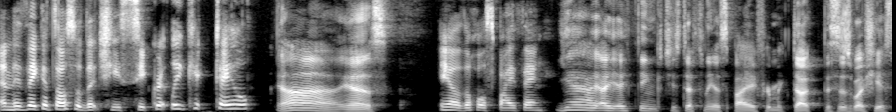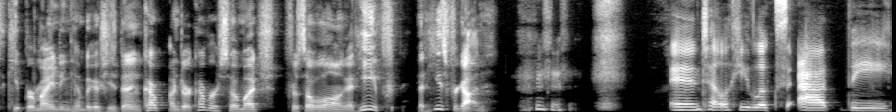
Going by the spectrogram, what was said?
And I think it's also that she secretly kicked tail. Ah, yes. You know, the whole spy thing. Yeah, I, I think she's definitely a spy for McDuck. This is why she has to keep reminding him because she's been undercover so much for so long that he f- that he's forgotten. Until he looks at the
